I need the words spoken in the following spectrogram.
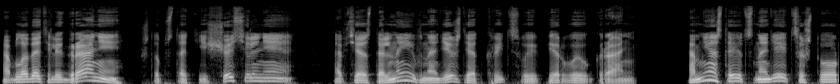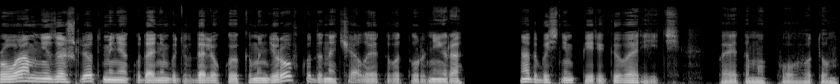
Обладатели грани, чтобы стать еще сильнее, а все остальные в надежде открыть свою первую грань. А мне остается надеяться, что Руам не зашлет меня куда-нибудь в далекую командировку до начала этого турнира. Надо бы с ним переговорить по этому поводу.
